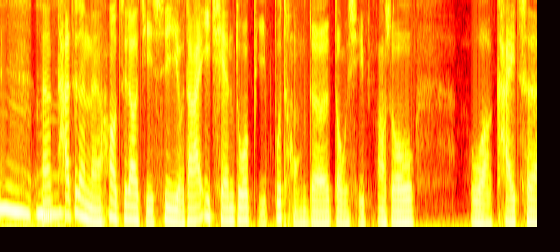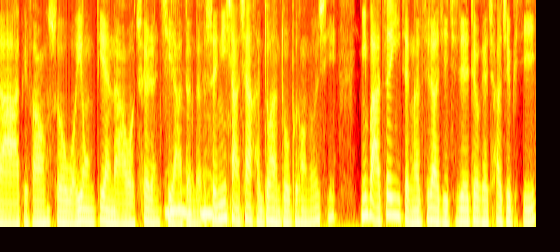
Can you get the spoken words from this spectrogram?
嗯嗯、那它这个能耗资料集是有大概一千多笔不同的东西，比方说我开车啊，比方说我用电啊，我吹冷气啊等等。嗯嗯、所以你想象很多很多不同东西，你把这一整个资料集直接丢给 ChatGPT，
